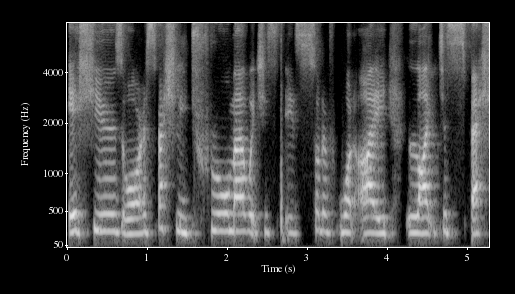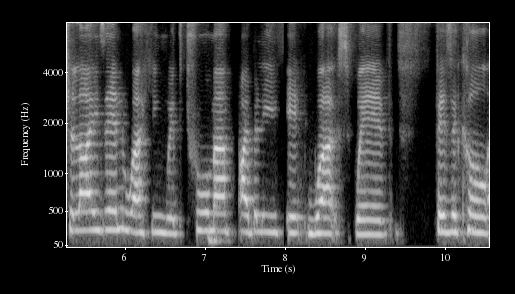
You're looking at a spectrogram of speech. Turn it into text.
issues or especially trauma which is is sort of what i like to specialize in working with trauma i believe it works with physical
